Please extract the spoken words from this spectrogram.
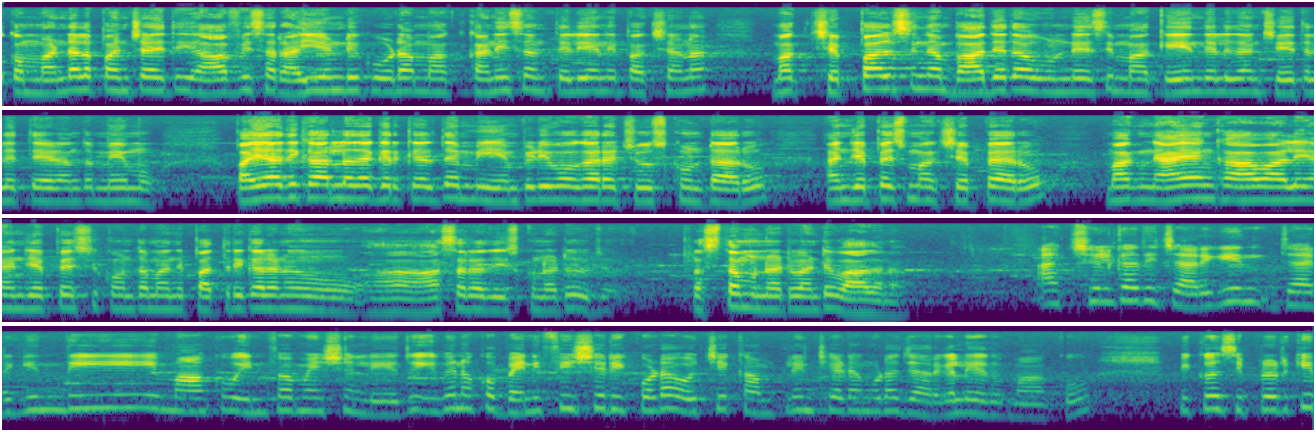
ఒక మండల పంచాయతీ ఆఫీసర్ అయ్యుండి కూడా మాకు కనీసం తెలియని పక్షాన మాకు చెప్పాల్సిన బాధ్యత ఉండేసి మాకేం తెలియదని చేతులెత్తేయడంతో మేము పై అధికారుల దగ్గరికి వెళ్తే మీ ఎంపీడీఓ గారే చూసుకుంటారు అని చెప్పేసి మాకు చెప్పారు. మాకు న్యాయం కావాలి అని చెప్పేసి కొంతమంది పత్రికలను ఆసరా తీసుకున్నట్టు ప్రస్తుతం ఉన్నటువంటి వాదన. యాక్చువల్గా అది జరిగి జరిగింది మాకు ఇన్ఫర్మేషన్ లేదు. ఈవెన్ ఒక బెనిఫిషరీ కూడా వచ్చి కంప్లైంట్ చేయడం కూడా జరగలేదు మాకు. బికాస్ ఇప్పటివరకు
